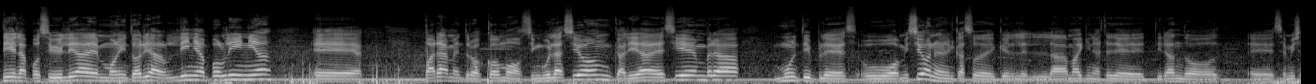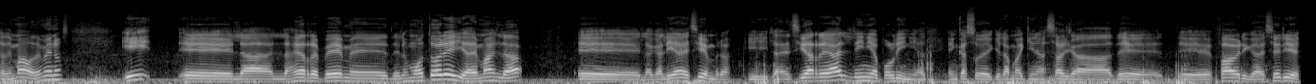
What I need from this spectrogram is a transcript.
Tiene la posibilidad de monitorear línea por línea eh, parámetros como singulación, calidad de siembra, múltiples u omisiones en el caso de que la máquina esté tirando eh, semillas de más o de menos, y eh, las RPM de los motores y además la eh, la calidad de siembra y la densidad real línea por línea. En caso de que la máquina salga de, fábrica, de serie,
